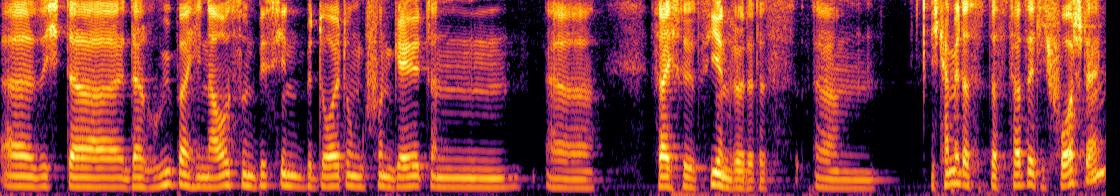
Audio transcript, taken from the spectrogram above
äh, sich da darüber hinaus so ein bisschen Bedeutung von Geld dann äh, vielleicht reduzieren würde. Das, ähm, ich kann mir das, das tatsächlich vorstellen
